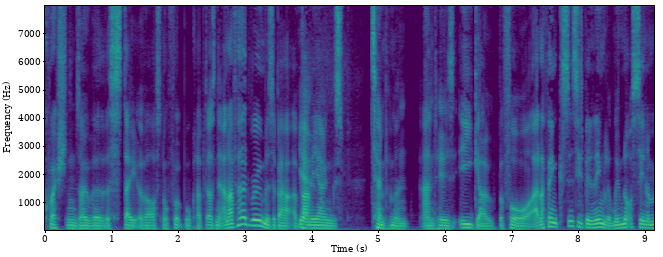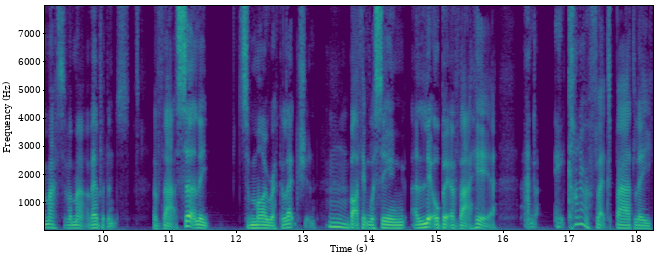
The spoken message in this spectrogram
questions over the state of Arsenal Football Club, doesn't it? And I've heard rumours about Yeah. Temperament and his ego before, and I think since he's been in England, we've not seen a massive amount of evidence of that. Certainly, to my recollection, Hmm. but I think we're seeing a little bit of that here, and it kind of reflects badly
